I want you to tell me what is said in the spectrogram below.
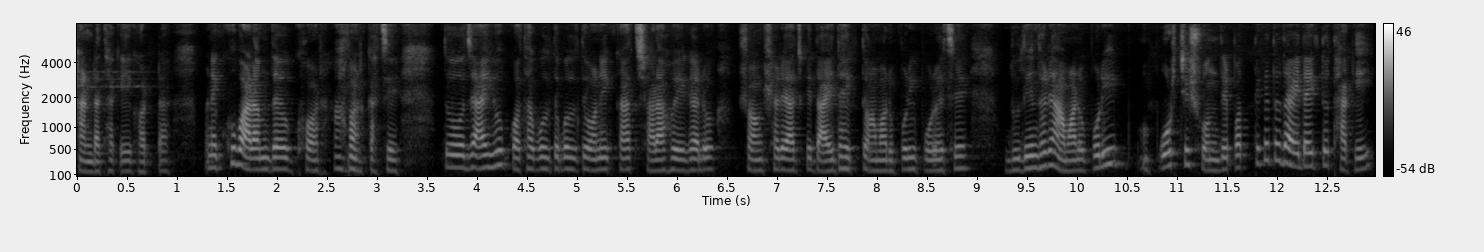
ঠান্ডা থাকে এই ঘরটা। মানে খুব আরামদায়ক ঘর আমার কাছে। তো যাই হোক, কথা বলতে বলতে অনেক কাজ সারা হয়ে গেল। সংসারে আজকে দায় দায়িত্ব আমার উপরই পড়েছে। দুদিন ধরে আমার উপরই পড়ছে, সন্ধ্যের পর থেকে তো দায় দায়িত্ব থাকেই।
